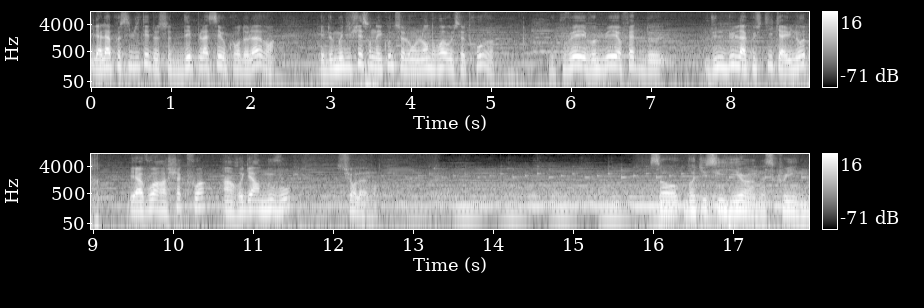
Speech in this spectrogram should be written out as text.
Il a la possibilité de se déplacer au cours de l'œuvre et de modifier son écoute selon l'endroit où il se trouve. Vous pouvez évoluer au fait de d'une bulle acoustique à une autre et avoir à chaque fois un regard nouveau sur l'œuvre. So what you see here on the screen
